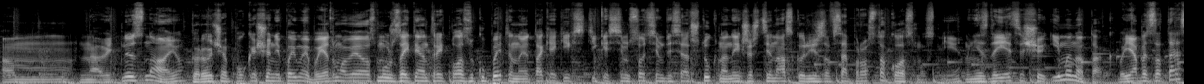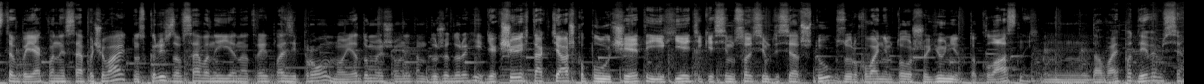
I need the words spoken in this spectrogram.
Ам, навіть не знаю. Коротше, поки що не пойми, бо я думав, я зможу зайти на трейдплазу купити, але так як їх стільки 770 штук, на них же ж ціна, скоріш за все, просто космос, ні. Мені здається, що іменно так. Бо я би затестив би, як вони себе почувають, ну скоріш за все, вони є на трейдплазі Pro, але я думаю, що вони там дуже дорогі. Якщо їх так тяжко получити, їх є тільки 770 штук, з урахуванням того, що юніт то класний. м давай подивимося.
